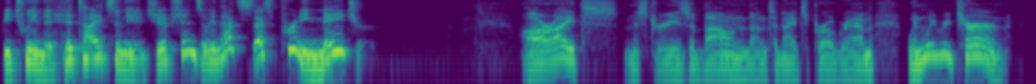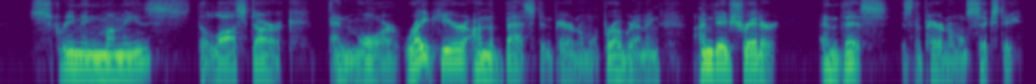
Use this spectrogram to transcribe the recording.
between the Hittites and the Egyptians. I mean, that's that's pretty major. All right, mysteries abound on tonight's program. When we return, screaming mummies, the lost ark, and more, right here on the best in paranormal programming. I'm Dave Schrader, and this is the Paranormal 60.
